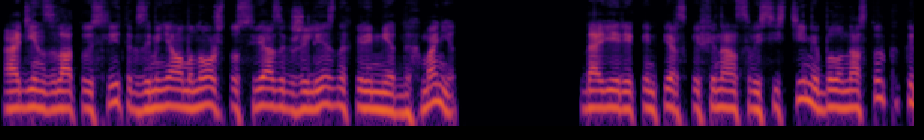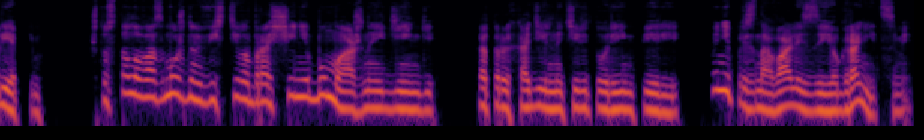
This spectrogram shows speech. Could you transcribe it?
Один золотой слиток заменял множество связок железных или медных монет. Доверие к имперской финансовой системе было настолько крепким, что стало возможным ввести в обращение бумажные деньги, которые ходили на территории империи, но не признавались за ее границами.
